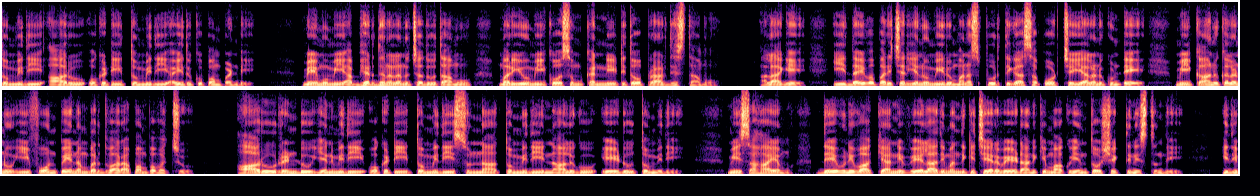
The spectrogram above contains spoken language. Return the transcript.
తొమ్మిది ఆరు ఒకటి తొమ్మిది ఐదుకు పంపండి. మేము మీ అభ్యర్థనలను చదువుతాము మరియు మీకోసం కన్నీటితో ప్రార్థిస్తాము. అలాగే ఈ దైవ పరిచర్యను మీరు మనస్ఫూర్తిగా సపోర్ట్ చెయ్యాలనుకుంటే మీ కానుకలను ఈ ఫోన్పే నంబర్ ద్వారా పంపవచ్చు. ఆరు రెండు ఎనిమిది ఒకటి తొమ్మిది సున్నా తొమ్మిది నాలుగు ఏడు తొమ్మిది. మీ సహాయం దేవుని వాక్యాన్ని వేలాది మందికి చేరవేయడానికి మాకు ఎంతో శక్తినిస్తుంది. ఇది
